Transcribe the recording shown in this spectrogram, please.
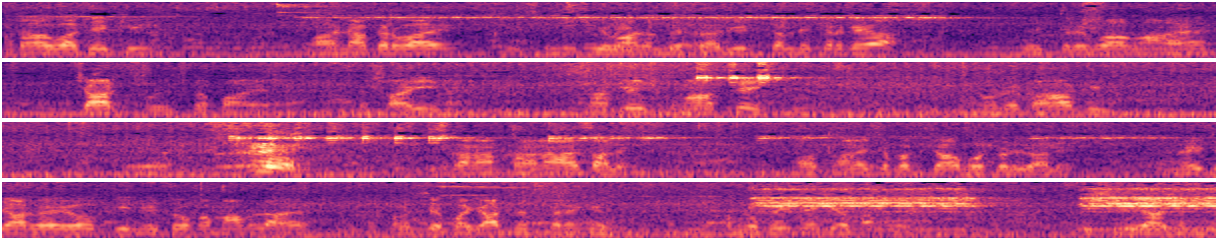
फटा हुआ देखी मायना करवाए। इसके बाद हमने तहरीर कर लेकर गया। एक दरवा वहाँ है चार पुलिस में पाए हैं, कसाई हैं। राकेश कुमार सिंह, उन्होंने कहा कि इसका नाम थाना है साले, और थाने से बच जाओ, बहुत बड़ी वाले नहीं जा रहे हो कि नेताओं का मामला है और इससे एफ़ दर्ज करेंगे, हम लोग देंगे इसलिए आज हमने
